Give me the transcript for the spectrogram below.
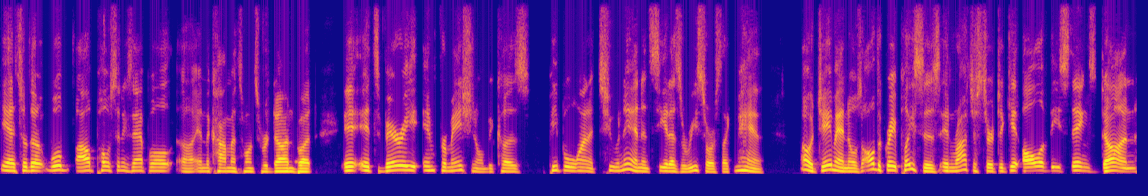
Yeah, so the we'll I'll post an example uh, in the comments once we're done, but it, it's very informational because people want to tune in and see it as a resource. Like, man, oh, J Man knows all the great places in Rochester to get all of these things done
